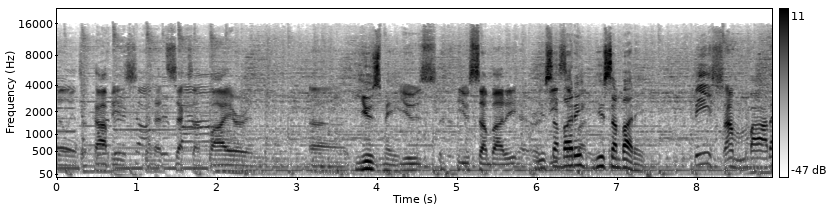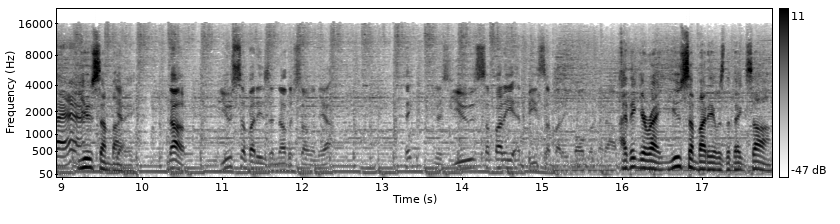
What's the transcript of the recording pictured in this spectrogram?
millions of copies. It had Sex on Fire and uh, Use Me. Use Use Somebody. or Be Use somebody? Use somebody. Be Somebody. Use somebody. Yeah. No, Use Somebody is another song on the album. I think just Use Somebody and Be Somebody both on that album. I think you're right. Use somebody was the big song.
